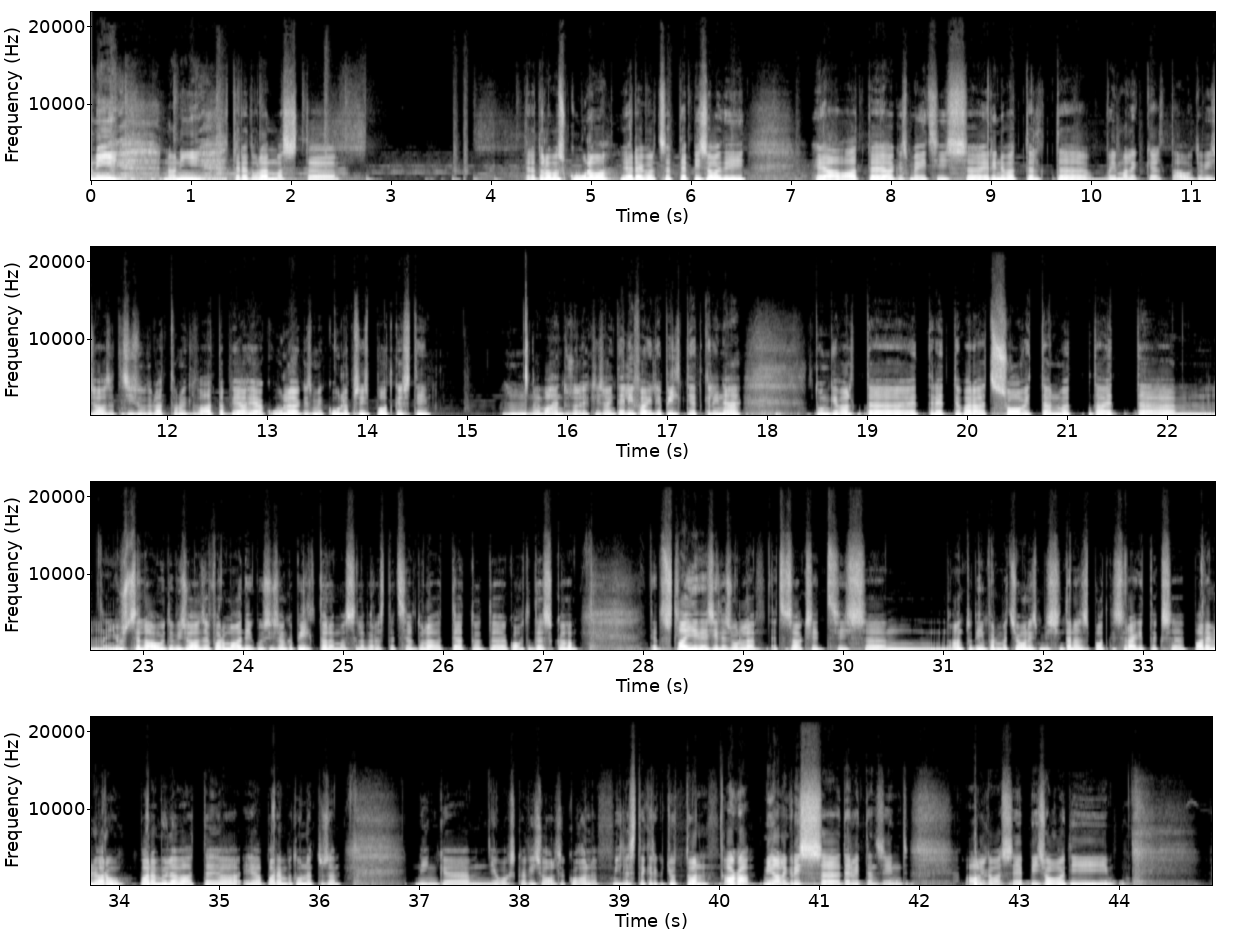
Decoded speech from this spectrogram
no nii, no nii, tere tulemast. tere tulemast kuulama järjekordset episoodi. hea vaataja, kes meid siis erinevatelt võimalikelt audiovisuaalsete sisude platvormidelt vaatab ja hea kuulaja, kes meid kuulab siis podcast'i mm, vahendusel ehk siis ainult helifaili ja pilti hetkel ei näe tungivalt ütlen ette juba ära, et soovitan võtta ette just selle audiovisuaalse formaadi, kus siis on ka pilt olemas, sellepärast et seal tulevad teatud kohtades ka teatud slaidid esile sulle, et sa saaksid siis ähm, antud informatsioonist, mis siin tänases podcastis räägitakse, paremini aru, parema ülevaate ja, ja parema tunnetuse ning äh, jõuaks ka visuaalselt kohale, millest tegelikult juttu on. aga mina olen Kris, tervitan sind algavasse episoodi.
